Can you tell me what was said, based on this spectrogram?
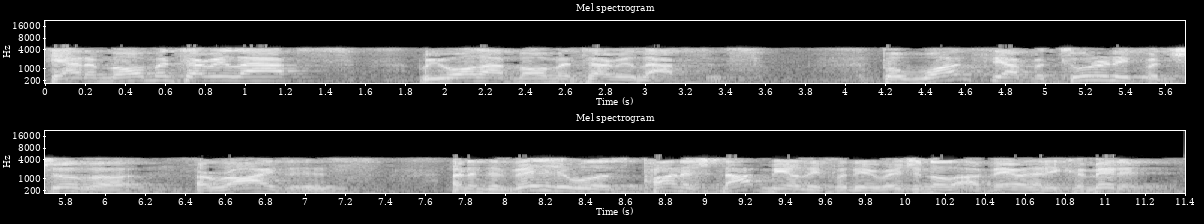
He had a momentary lapse. We all have momentary lapses. But once the opportunity for tshuva arises, an individual is punished not merely for the original aver that he committed,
